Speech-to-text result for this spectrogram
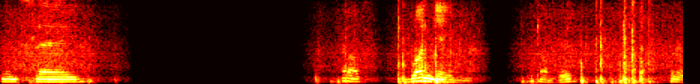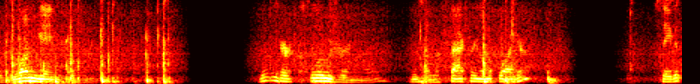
and say, how about run game? Sounds good. Put a run game function. So we don't need our closure anymore. Notice I'm refactoring on the fly here. Save it.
